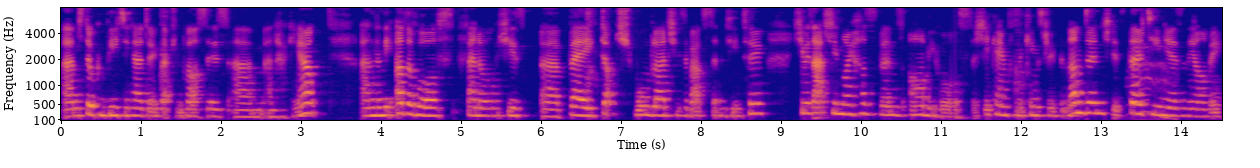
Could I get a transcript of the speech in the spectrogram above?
um, still competing her, doing veteran classes, um, and hacking out. And then the other horse, Fennel, she's a bay Dutch warm blood. She's about 17 too. She was actually my husband's army horse. So she came from the King's Troop in London. She did 13 years in the army.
